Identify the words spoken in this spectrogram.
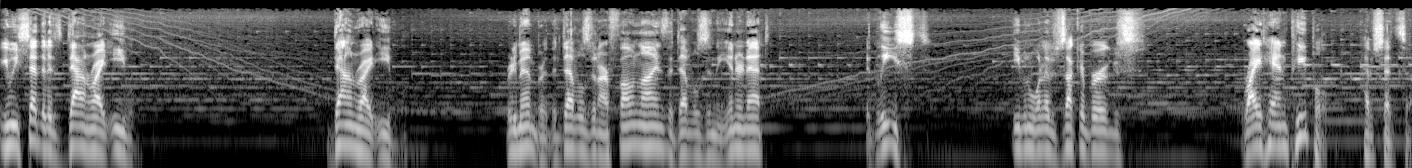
We said that it's downright evil. Downright evil. Remember, the devil's in our phone lines, the devil's in the internet. At least, even one of Zuckerberg's right hand people have said so.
